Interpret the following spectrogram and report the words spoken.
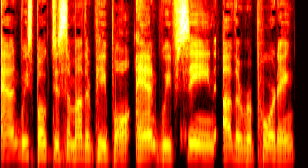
and we spoke to some other people, and we've seen other reporting,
